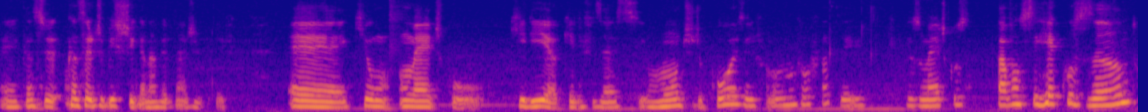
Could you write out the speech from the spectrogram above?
é, câncer, câncer de bexiga, na verdade, ele teve, é, que o, um médico queria que ele fizesse um monte de coisa, ele falou, não vou fazer. E os médicos estavam se recusando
